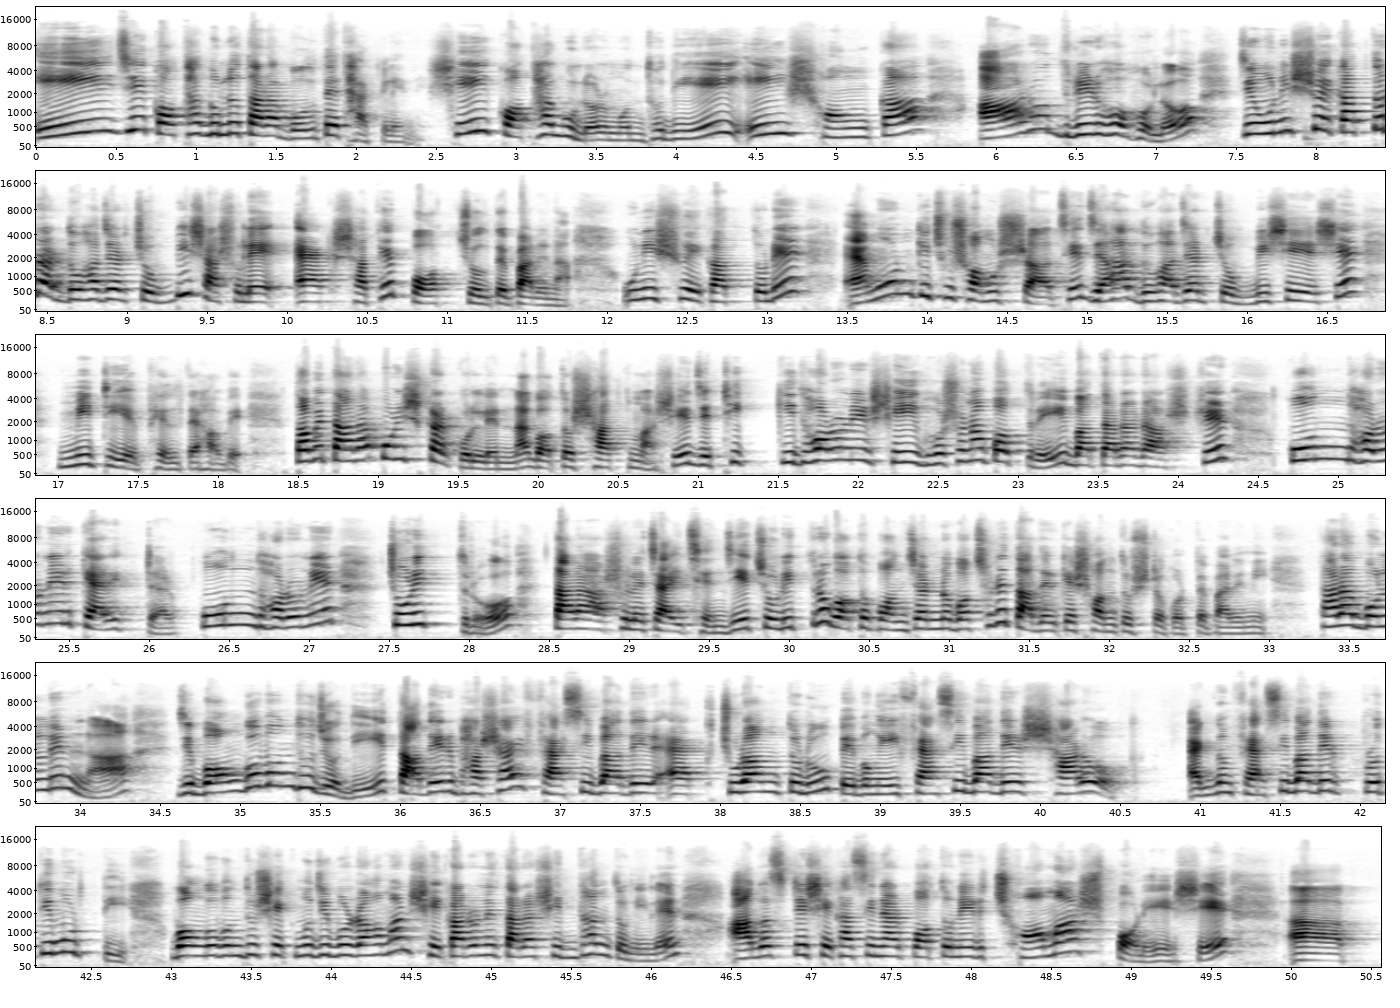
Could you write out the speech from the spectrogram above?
এই যে কথাগুলো তারা বলতে থাকলেন, সেই কথাগুলোর মধ্য দিয়েই এই শঙ্কা আরও দৃঢ় হলো যে উনিশশো একাত্তর আর দু হাজার চব্বিশ আসলে একসাথে পথ চলতে পারে না। উনিশশো একাত্তরে এমন কিছু সমস্যা আছে যা দু হাজার চব্বিশে এসে মিটিয়ে ফেলতে হবে। তবে তারা পরিষ্কার করলেন না গত সাত মাসে যে ঠিক কি ধরনের সেই ঘোষণাপত্রেই বা তারা রাষ্ট্রের কোন ধরনের ক্যারেক্টার, কোন ধরনের চরিত্র তারা আসলে চাইছেন যে চরিত্র গত পঞ্চান্ন বছরে তাদেরকে সন্তুষ্ট করতে পারেনি। তারা বললেন না যে বঙ্গবন্ধু যদি তাদের ভাষায় ফ্যাসিবাদের এক চূড়ান্ত রূপ এবং এই ফ্যাসিবাদের স্মারক একদম ফ্যাসিবাদের প্রতিমূর্তি। বঙ্গবন্ধু শেখ মুজিবুর রহমান সে কারণে তারা সিদ্ধান্ত নিলেন, আগস্টে শেখ হাসিনার পতনের ছ মাস পরে এসে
